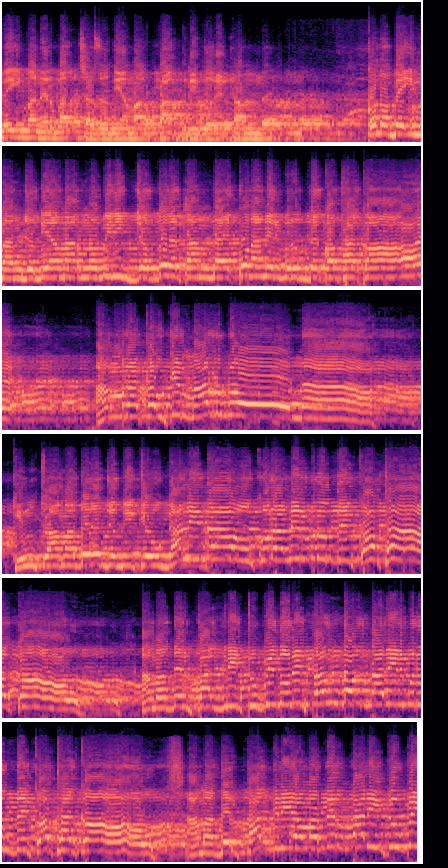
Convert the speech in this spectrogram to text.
বেঈমানের বাচ্চা যদি আমার পাগড়ি ধরে টান দেয়, কোন বেঈমান যদি আমার নবীর ইজ্জত ধরে টান দেয়, কোরআনের বিরুদ্ধে কথা কয়, আমরা কাউকে মারব না। কিন্তু আমাদের যদি কেউ গালি দাও টুপি ধরে টান দাও দাড়ির বিরুদ্ধে কথা কও। আমাদের পাগড়ি, আমাদের দাড়ি টুপি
